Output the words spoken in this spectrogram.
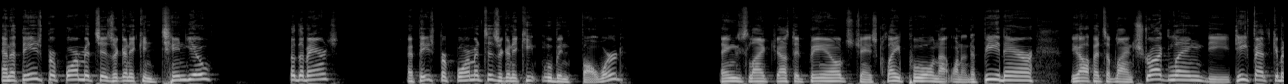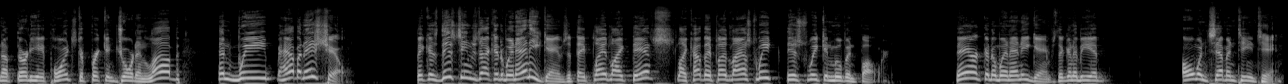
And if these performances are going to continue for the Bears, if these performances are going to keep moving forward, things like Justin Fields, Chase Claypool not wanting to be there, the offensive line struggling, the defense giving up 38 points to frickin' Jordan Love, then we have an issue. Because this team's not going to win any games. If they played like this, like how they played last week, this week and moving forward, they aren't going to win any games. They're going to be a 0 17 team.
